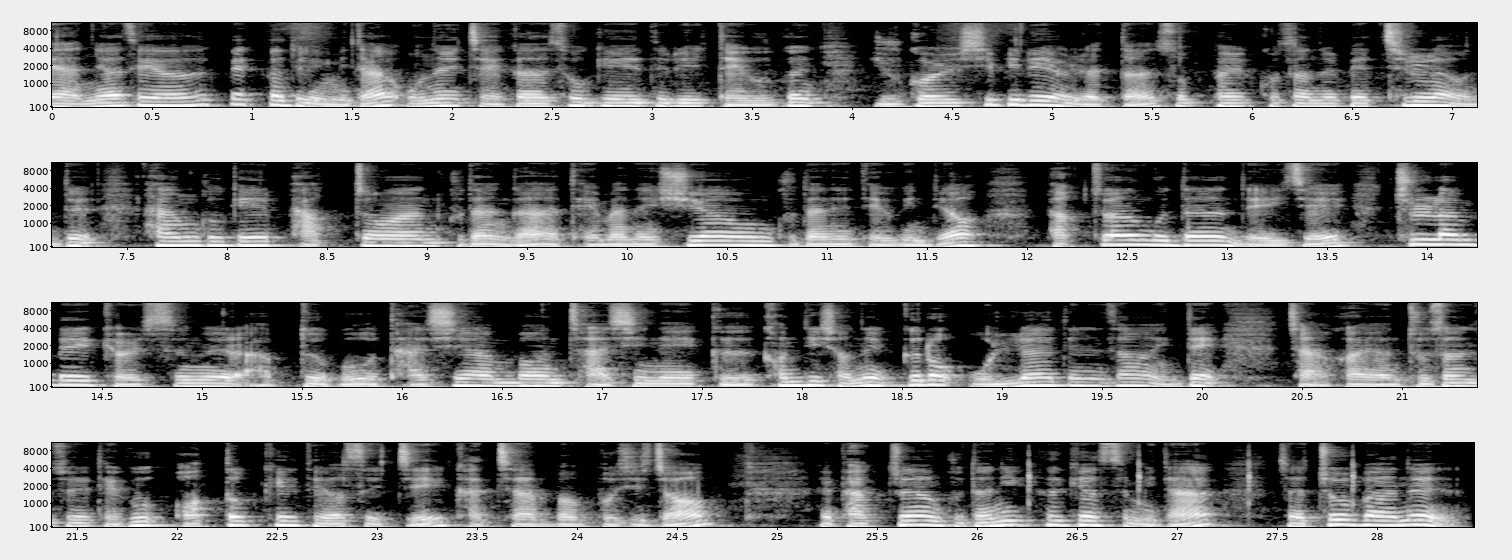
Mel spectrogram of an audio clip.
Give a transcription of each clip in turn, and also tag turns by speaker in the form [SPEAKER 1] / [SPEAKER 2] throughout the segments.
[SPEAKER 1] 네, 안녕하세요. 흑백가드입니다. 오늘 제가 소개해드릴 대국은 6월 10일에 열렸던 소팔 코사놀배 7라운드 한국의 박정환 구단과 대만의 쉬아온 구단의 대국인데요. 박정환 구단, 네, 이제 출란배 결승을 앞두고 다시 한번 자신의 그 컨디션을 끌어올려야 되는 상황인데, 자, 과연 두 선수의 대국 어떻게 되었을지 같이 한번 보시죠. 네, 박정환 구단이 흑이었습니다. 자, 초반은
